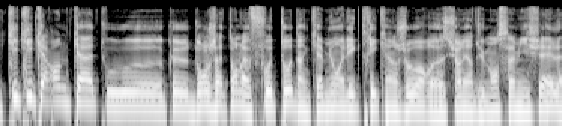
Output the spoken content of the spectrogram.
Kiki44, ou, dont j'attends la photo d'un camion électrique un jour sur l'air du Mont-Saint-Michel.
